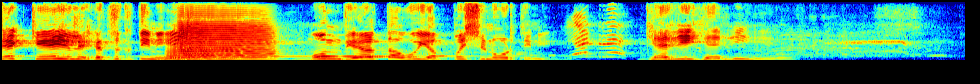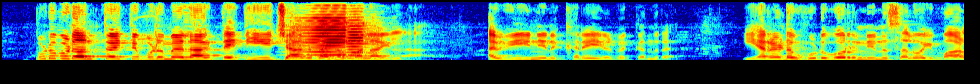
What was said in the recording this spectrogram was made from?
ತೆಕ್ಕಿ, ಇಲ್ಲಿ ಹೆಸಕ್ತೀನಿ ಮುಂದೆ ಹೇಳ್ತಾವು ಎಪ್ಪಿಸಿ ನೋಡ್ತೀನಿ. ಗೆರಿ ಗೆರಿ. ಬಿಡು ಬಿಡು ಅಂತೈತಿ, ಬಿಡು ಮೇಲೆ ಆಗ್ತೈತಿ, ಈ ಜಾಗದಾಗ ಬಲ ಇಲ್ಲ. ಅವಿ ನಿನ್ನ ಕರೆ ಹೇಳ್ಬೇಕಂದ್ರ ಎರಡು ಹುಡುಗರು ನಿನ್ನ ಸಲುವಾಗಿ ಭಾಳ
